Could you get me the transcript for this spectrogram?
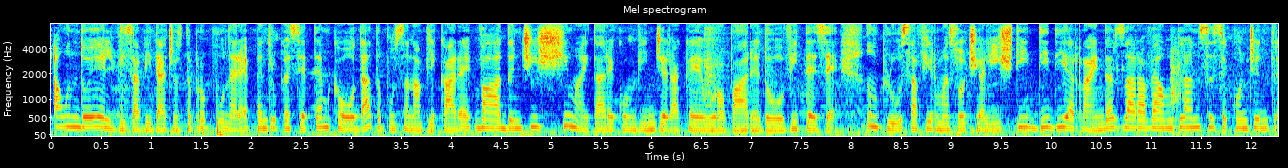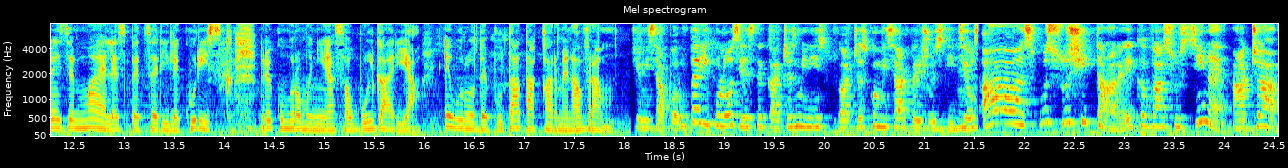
au îndoieli vis-a-vis de această propunere, pentru că se tem că odată pusă în aplicare va adânci și mai tare convingerea că Europa are două viteze. În plus, afirmă socialiștii, Didier Reinders ar avea în plan să se concentreze mai ales pe țările cu risc, precum România sau Bulgaria. Eurodeputata Carmen Avram. Ce mi s-a părut periculos este că acest, ministru, acest comisar pe justiție a spus sus și tare că va susține acea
